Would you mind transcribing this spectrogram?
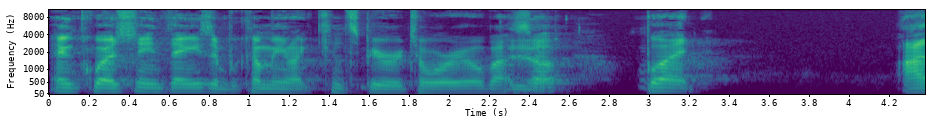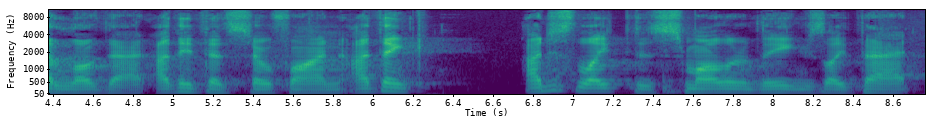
and questioning things and becoming like conspiratorial about stuff. But I love that. I think that's so fun. I think I just like the smaller leagues like that.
